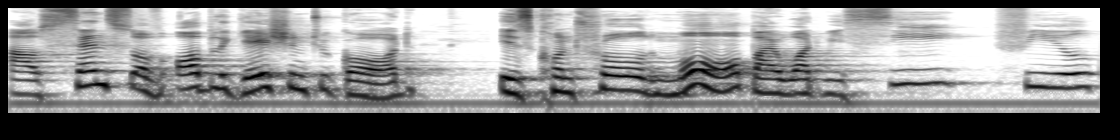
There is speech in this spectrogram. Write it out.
our sense of obligation to God is controlled more by what we see, feel,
